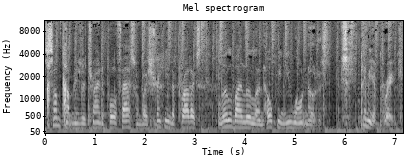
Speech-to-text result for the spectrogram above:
Some companies are trying to pull a fast one by shrinking the products little by little and hoping you won't notice. Give me a break.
